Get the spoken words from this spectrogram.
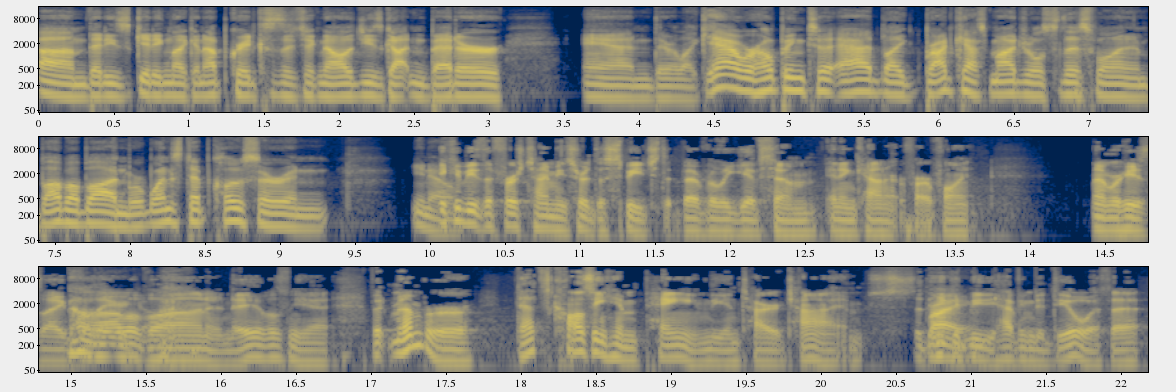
um, that he's getting like an upgrade because the technology's gotten better, and they're like, yeah, we're hoping to add like broadcast modules to this one, and blah blah blah, and we're one step closer, and you know, It could be the first time he's heard the speech that Beverly gives him in Encounter at Farpoint. Remember, he's like, Oh, blah, blah, blah, and enables me. Yet. But remember, that's causing him pain the entire time. So that he could be having to deal with it.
